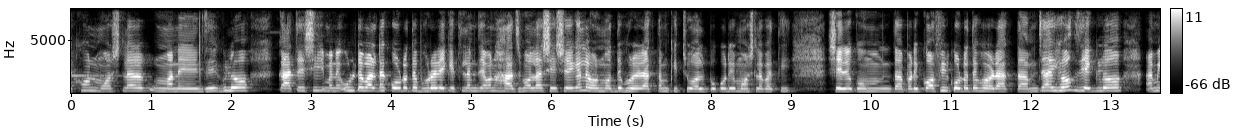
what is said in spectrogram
এখন মশলার মানে যেগুলো কাঁচে সি মানে উল্টো পাল্টা কৌটোতে ভরে রেখেছিলাম, যেমন হাজমলা শেষ হয়ে গেলে ওর মধ্যে ভরে রাখতাম কিছু অল্প করে মশলাপাতি, সেরকম তারপরে কফির কৌটোতে ভরে রাখতাম। যাই হোক, যেগুলো আমি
